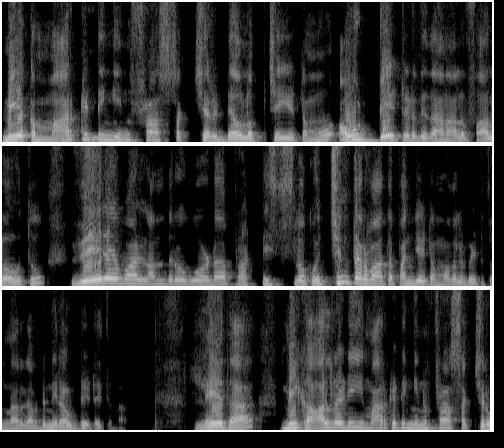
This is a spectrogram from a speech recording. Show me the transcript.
మీ యొక్క మార్కెటింగ్ ఇన్ఫ్రాస్ట్రక్చర్ డెవలప్ చేయటము అవుట్డేటెడ్ విధానాలు ఫాలో అవుతూ వేరే వాళ్ళందరూ కూడా ప్రాక్టీస్లోకి వచ్చిన తర్వాత పనిచేయటం మొదలు పెడుతున్నారు కాబట్టి మీరు అవుట్డేట్ అవుతున్నారు. లేదా మీకు ఆల్రెడీ మార్కెటింగ్ ఇన్ఫ్రాస్ట్రక్చర్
